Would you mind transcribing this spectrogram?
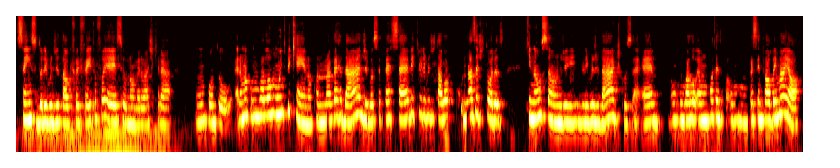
censo do livro digital que foi feito, foi esse o número, acho que era 1. Era uma, um valor muito pequeno, quando na verdade você percebe que o livro digital, nas editoras que não são de livros didáticos, é, é um valor, é um, um percentual bem maior.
